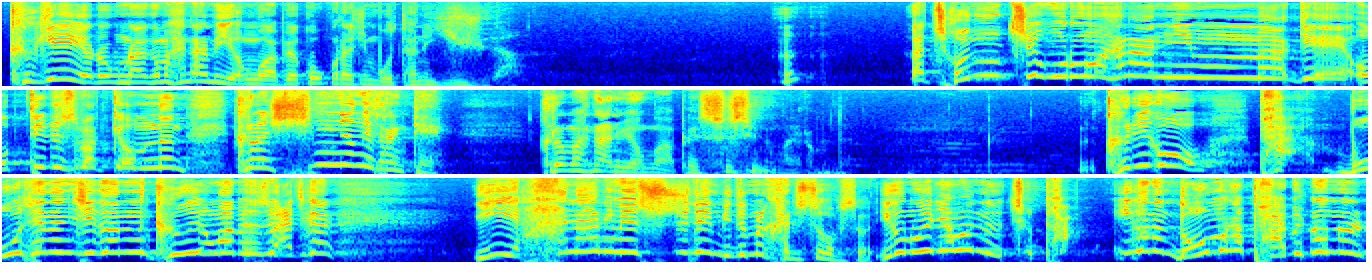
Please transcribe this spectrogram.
그게 여러분하고 하나님의 영광 앞에 꼬꾸라지 못하는 이유야. 그러니까 전적으로 하나님에게 엎드릴 수밖에 없는 그런 심령의 상태. 그러면 하나님 영광 앞에 설수 있는 거예요, 여러분들. 그리고 바, 모세는 지금 그 영광 앞에서 아직 이 하나님의 수준의 믿음을 가질 수가 없어. 이건 왜냐면 이거는 너무나 바빌론을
